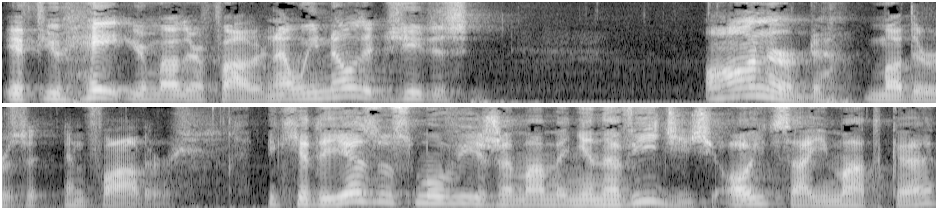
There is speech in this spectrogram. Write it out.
if you hate your mother and father. Now we know that Jesus honored mothers and fathers. I kiedy Jezus mówi, że mamy nienawidzić ojca i matkę,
